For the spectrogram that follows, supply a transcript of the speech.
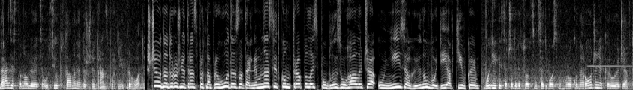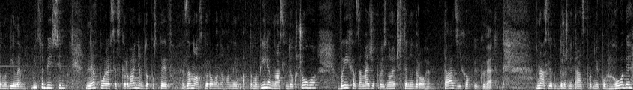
Наразі встановлюються усі обставини дорожньо-транспортної пригоди. Ще одна дорожньо-транспортна пригода з летальним наслідком трапилась поблизу Галича. У ній загинув водій автівки. Водій 1978 року народження, керуючи автомобілем Mitsubishi, не впорався з керуванням, допустив занос керованого ним автомобіля, внаслідок чого виїхав за межі проїзної частини дороги та з'їхав у кювет. Внаслідок дорожньо-транспортної пригоди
